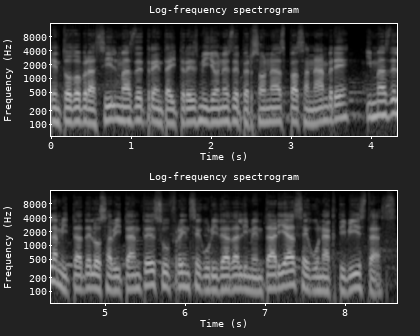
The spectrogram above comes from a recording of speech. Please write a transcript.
En todo Brasil, más de 33 millones de personas pasan hambre y más de la mitad de los habitantes sufre inseguridad alimentaria, según activistas.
